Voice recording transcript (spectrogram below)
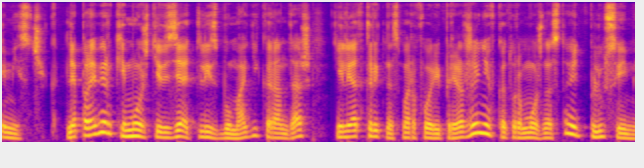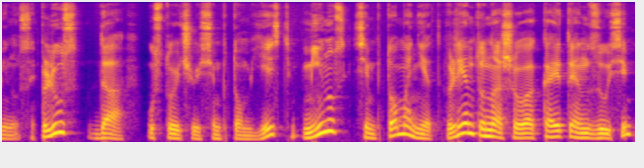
и мисочек. Для проверки можете взять лист бумаги, карандаш или открыть на смартфоне приложение, в котором можно ставить плюсы и минусы. Плюс – да, устойчивый симптом есть, минус – симптома нет. В ленту нашего Кайтен Зуси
